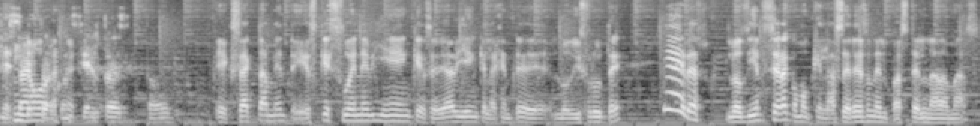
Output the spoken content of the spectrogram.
Exacto, el concierto es todo. Exactamente, es que suene bien, que se vea bien, que la gente lo disfrute. Los dientes era como que la cereza en el pastel nada más.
